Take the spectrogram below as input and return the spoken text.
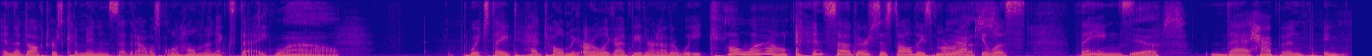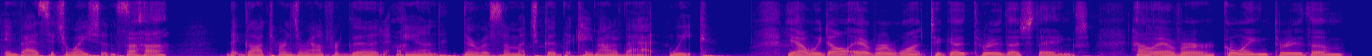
and the doctors come in and said that I was going home the next day, Wow. which they had told me earlier I'd be there another week. Oh, wow. And so there's just all these miraculous things Yes. that happen in in bad situations. Uh-huh. That God turns around for good. And there was so much good that came out of that week. Yeah, we don't ever want to go through those things. However, going through them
